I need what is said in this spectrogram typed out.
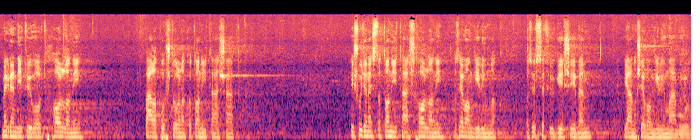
megrendítő volt hallani Pálapostolnak a tanítását, és ugyanezt a tanítást hallani az evangéliumnak az összefüggésében János evangéliumából.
